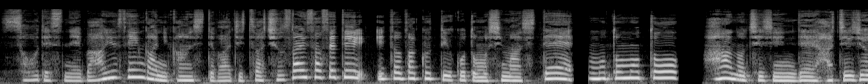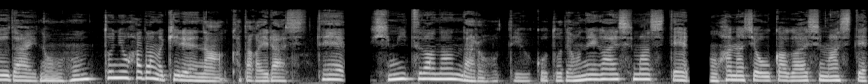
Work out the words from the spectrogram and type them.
そうですね。バー油洗顔に関しては実は取材させていただくっていうこともしまして、もともと母の知人で80代の本当にお肌の綺麗な方がいらして、秘密は何だろうっていうことでお願いしまして、お話をお伺いしまして、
